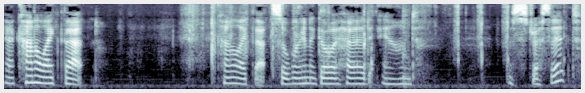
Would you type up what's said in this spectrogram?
Yeah, kind of like that. Kind of like that. So we're going to go ahead and distress it.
